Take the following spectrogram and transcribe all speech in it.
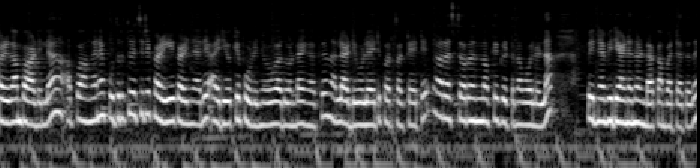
കഴുകാൻ പാടില്ല. അപ്പോൾ അങ്ങനെ കുതിർത്ത് വെച്ചിട്ട് കഴുകി കഴിഞ്ഞാൽ അരിയൊക്കെ പൊടിഞ്ഞു പോകും. അതുകൊണ്ട് നിങ്ങൾക്ക് നല്ല അടിപൊളിയായിട്ട് പെർഫെക്റ്റ് ആയിട്ട് റെസ്റ്റോറന്റിൽ നിന്നൊക്കെ കിട്ടുന്ന പോലുള്ള പിന്നെ ബിരിയാണി ഒന്നും ഉണ്ടാക്കാൻ പറ്റാത്തത്.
